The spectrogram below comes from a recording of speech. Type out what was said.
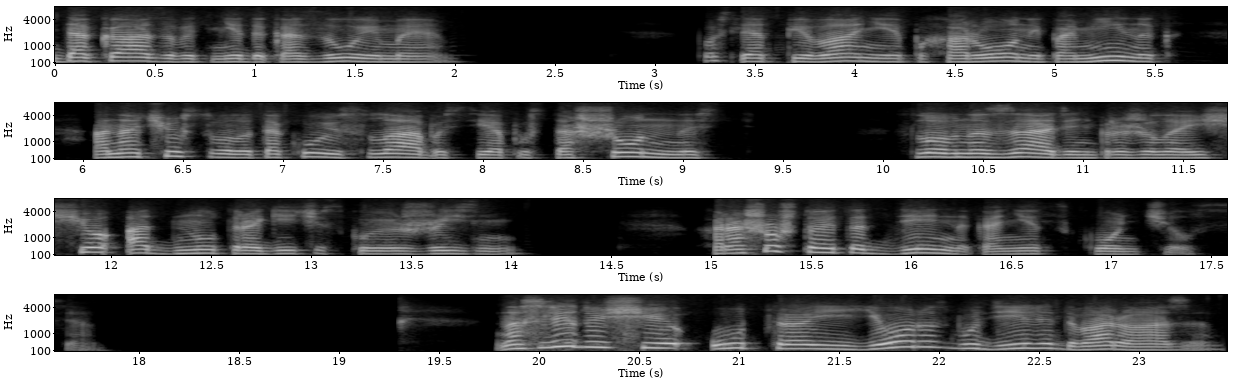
доказывать недоказуемое. После отпевания, похорон и поминок она чувствовала такую слабость и опустошенность, словно за день прожила еще одну трагическую жизнь. Хорошо, что этот день, наконец, кончился. На следующее утро ее разбудили два раза.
